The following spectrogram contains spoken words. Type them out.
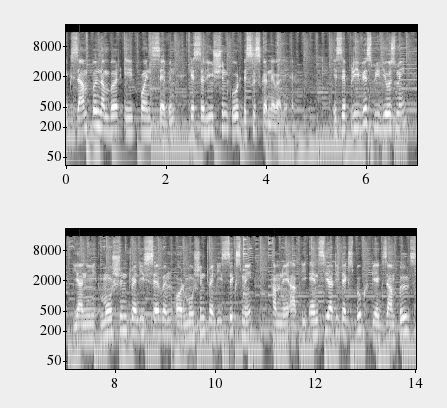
एग्ज़ाम्पल नंबर 8.7 के सोल्यूशन को डिस्कस करने वाले हैं। इसे प्रीवियस वीडियोस में, यानी मोशन 27 और मोशन 26 में, हमने आपकी एन टेक्स्ट बुक के एग्जाम्पल्स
